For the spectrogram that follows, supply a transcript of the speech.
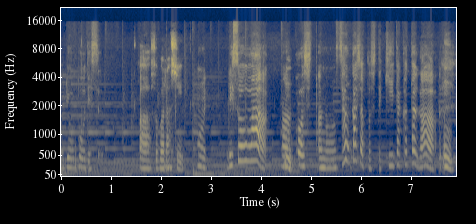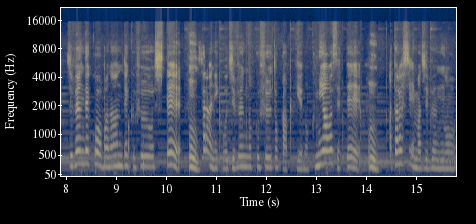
うん。両方です。ああ素晴らしい。もう理想は、まあうん講師あの参加者として聞いた方がうん自分でこう学んで工夫をしてうんさらにこう自分の工夫とかっていうのを組み合わせてうん新しい、まあ、自分の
